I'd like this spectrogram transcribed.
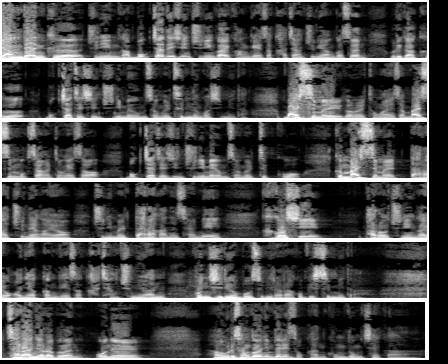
양된 그 주님과 목자 되신 주님과의 관계에서 가장 중요한 것은 우리가 그 목자 되신 주님의 음성을 듣는 것입니다. 말씀을 읽음을 통해서 말씀 묵상을 통해서 목자 되신 주님의 음성을 듣고 그 말씀을 따라 준행하여 주님을 따라가는 삶이 그것이 바로 주님과의 언약 관계에서 가장 중요한 본질이요 모습이라고 믿습니다. 사랑하는 여러분, 오늘 어, 우리 성도님들이 속한 공동체가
